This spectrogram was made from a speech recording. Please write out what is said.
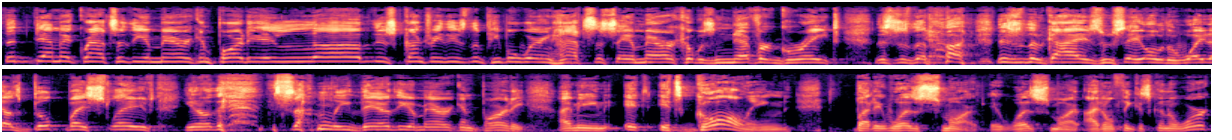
the Democrats of the American Party, they love this country. These are the people wearing hats that say America was never great. This is the this is the guys who say, oh, the White House built by slaves. You know, they, suddenly they're the American Party. I mean, it, it's galling, but it was smart. It was smart. I don't think it's going to work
